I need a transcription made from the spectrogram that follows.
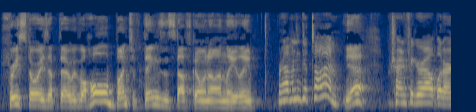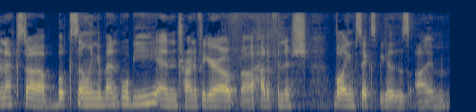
free stories up there. We have a whole bunch of things and stuff going on lately. we're having a good time. Yeah. We're trying to figure out what our next uh, book selling event will be and trying to figure out uh, how to finish volume six because I'm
